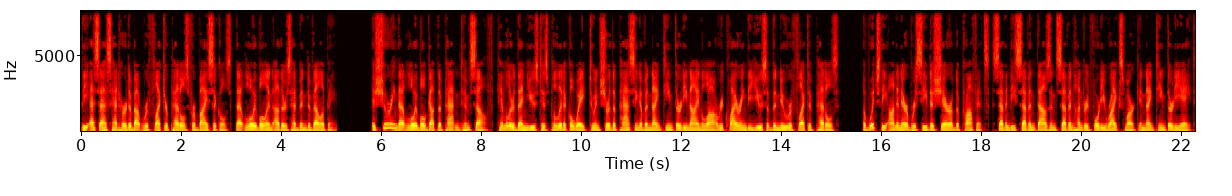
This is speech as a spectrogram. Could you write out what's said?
The SS had heard about reflector pedals for bicycles, that Loibl and others had been developing. Assuring that Loibl got the patent himself, Himmler then used his political weight to ensure the passing of a 1939 law requiring the use of the new reflective pedals of which the Ahnenerbe received a share of the profits, 77,740 Reichsmark in 1938.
